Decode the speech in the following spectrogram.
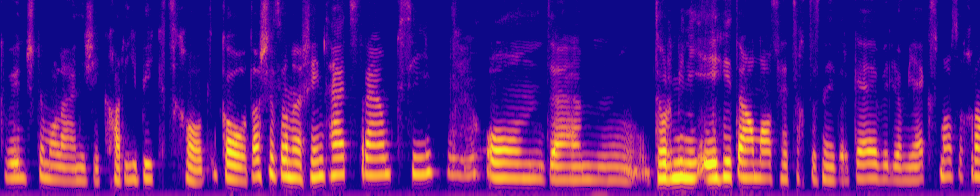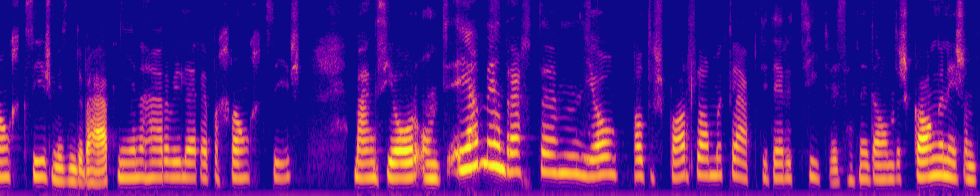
gewünscht, mal einmal in die Karibik zu gehen. Das war so ein Kindheitstraum. Gewesen. Mhm. Und ähm, durch meine Ehe damals hat sich das nicht ergeben, weil ja mein Ex-Mann so krank war. Wir sind überhaupt nie nachher, weil er eben krank war. Manches Jahr. Und ja, wir haben recht ähm, ja, halt auf Sparflammen gelebt in dieser Zeit, weil es halt nicht anders gegangen ist. Und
